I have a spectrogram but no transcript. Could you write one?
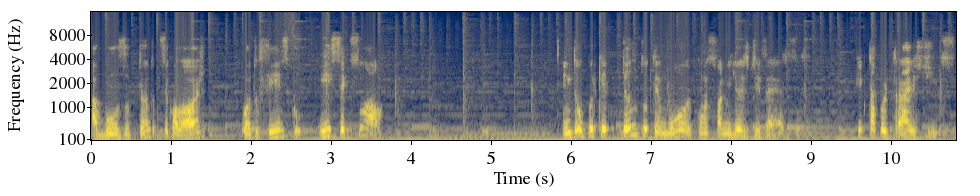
abuso tanto psicológico quanto físico e sexual. Então, por que tanto temor com as famílias diversas? O que está por trás disso?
